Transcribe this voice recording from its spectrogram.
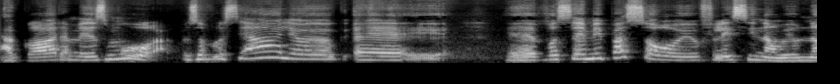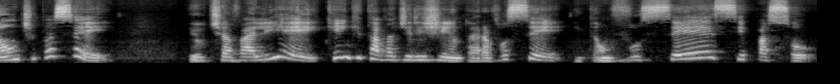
Agora mesmo a pessoa falou assim: olha, eu, é, é, você me passou. Eu falei assim, não, eu não te passei. Eu te avaliei. Quem que estava dirigindo? Era você. Então, você se passou.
